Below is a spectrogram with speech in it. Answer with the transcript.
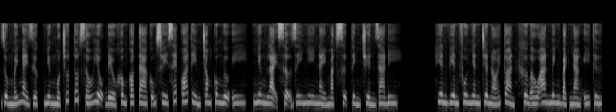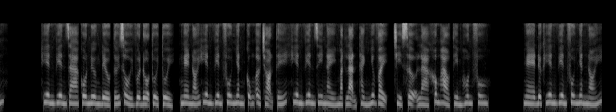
dùng mấy ngày dược nhưng một chút tốt dấu hiệu đều không có ta cũng suy xét quá tìm trong cung ngự y, nhưng lại sợ di nhi này mặt sự tình truyền ra đi. Hiên viên phu nhân chưa nói toàn, Khương Âu An minh bạch nàng ý tứ. Hiên viên gia cô nương đều tới rồi vừa độ tuổi tuổi, nghe nói hiên viên phu nhân cũng ở chọn tế, hiên viên di này mặt lạn thành như vậy, chỉ sợ là không hảo tìm hôn phu. Nghe được hiên viên phu nhân nói,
